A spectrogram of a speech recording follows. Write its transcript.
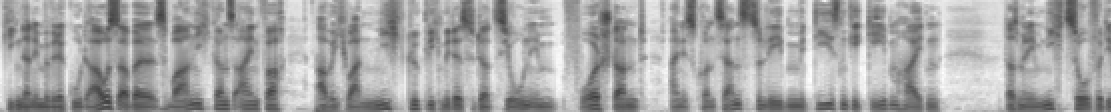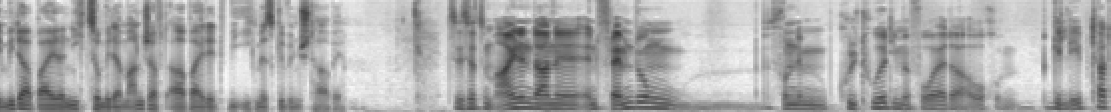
Ging dann immer wieder gut aus, aber es war nicht ganz einfach. Aber ich war nicht glücklich mit der Situation im Vorstand eines Konzerns zu leben, mit diesen Gegebenheiten, dass man eben nicht so für die Mitarbeiter, nicht so mit der Mannschaft arbeitet, wie ich mir es gewünscht habe. Jetzt ist ja zum einen da eine Entfremdung von der Kultur, die man vorher da auch gelebt hat.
